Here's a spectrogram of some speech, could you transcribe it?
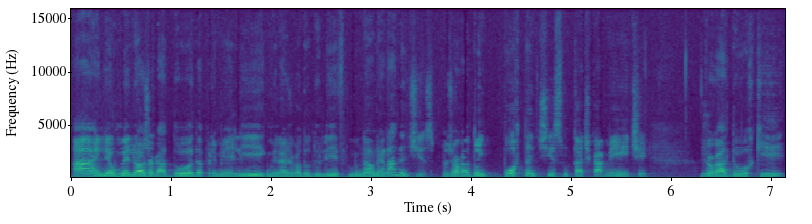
Ah, ele é o melhor jogador da Premier League, melhor jogador do Liverpool. Não, não é nada disso. É um jogador importantíssimo taticamente, jogador que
